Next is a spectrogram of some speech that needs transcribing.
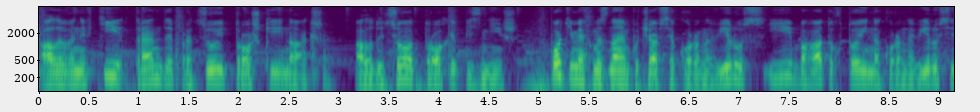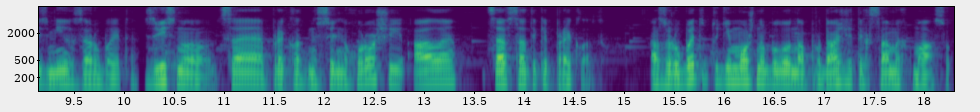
Але в NFT тренди працюють трошки інакше. Але до цього трохи пізніше. Потім, як ми знаємо, почався коронавірус, і багато хто і на коронавірусі зміг заробити. Звісно, це приклад не сильно хороший, але це все-таки приклад. А заробити тоді можна було на продажі тих самих масок.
